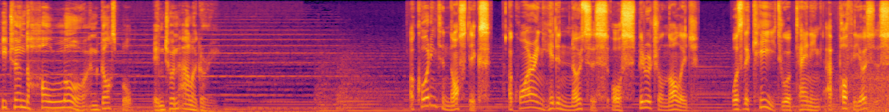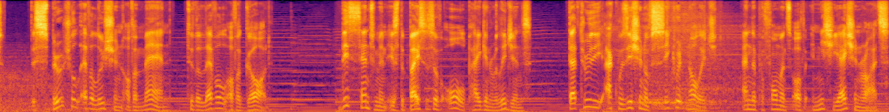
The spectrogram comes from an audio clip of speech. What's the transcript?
he turned the whole law and gospel into an allegory. According to Gnostics, acquiring hidden gnosis or spiritual knowledge was the key to obtaining apotheosis, the spiritual evolution of a man to the level of a god. This sentiment is the basis of all pagan religions, that through the acquisition of secret knowledge and the performance of initiation rites,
